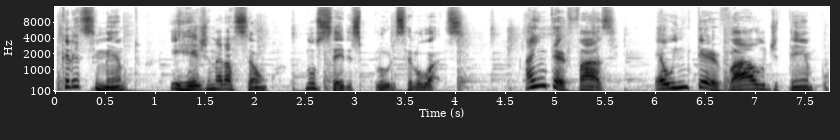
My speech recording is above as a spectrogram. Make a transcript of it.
crescimento e regeneração nos seres pluricelulares. A interfase é o intervalo de tempo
